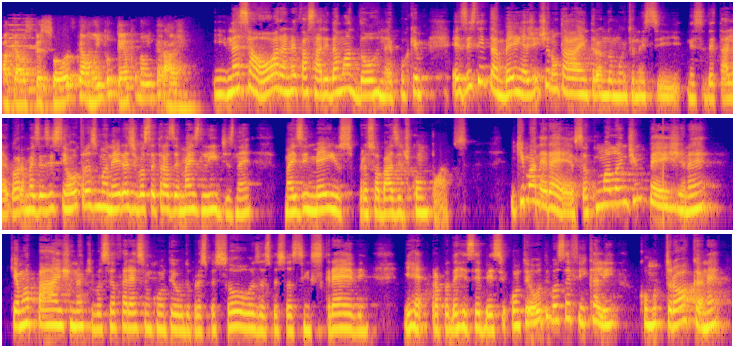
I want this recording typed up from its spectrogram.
aquelas pessoas que há muito tempo não interagem. E nessa hora, né, passar e dar uma dor, né? Porque existem também, a gente não está entrando muito nesse, nesse detalhe agora, mas existem outras maneiras de você trazer mais leads, né? Mais e-mails para sua base de contatos. E que maneira é essa? Com uma landing page, né? Que é uma página que você oferece um conteúdo para as pessoas, as pessoas se inscrevem para poder receber esse conteúdo e você fica ali como troca, né?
